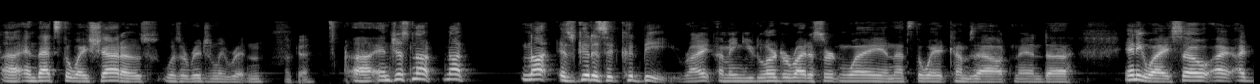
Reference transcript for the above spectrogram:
Uh, and that's the way Shadows was originally written. Okay. Uh, and just not not not as good as it could be, right? I mean, you learn to write a certain way, and that's the way it comes out. And uh, anyway, so I, I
